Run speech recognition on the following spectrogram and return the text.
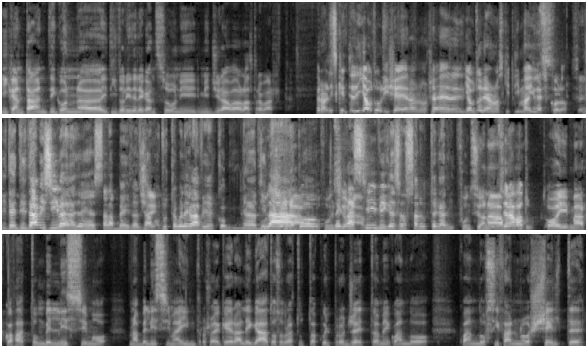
i cantanti con eh, i titoli delle canzoni mi girava dall'altra parte. Però le scritte degli autori c'erano, cioè gli autori erano scritti in maiuscolo. Eh sì, sì. L'identità visiva era- è stata bella, diciamo, Sì. tutte quelle grafiche eh, di lato, le funzionavano. classifiche sono state tutte carine. Funzionava, Funzionava tutto. Poi Marco ha fatto un bellissimo, una bellissima intro, cioè che era legato soprattutto a quel progetto. A me quando, quando si fanno scelte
